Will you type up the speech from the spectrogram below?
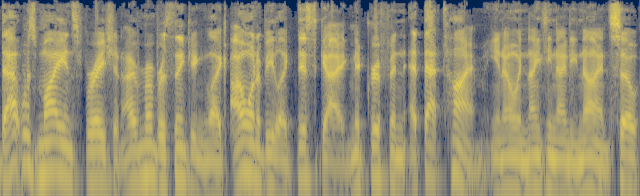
that was my inspiration. I remember thinking like I want to be like this guy, Nick Griffin, at that time, you know, in 1999. So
